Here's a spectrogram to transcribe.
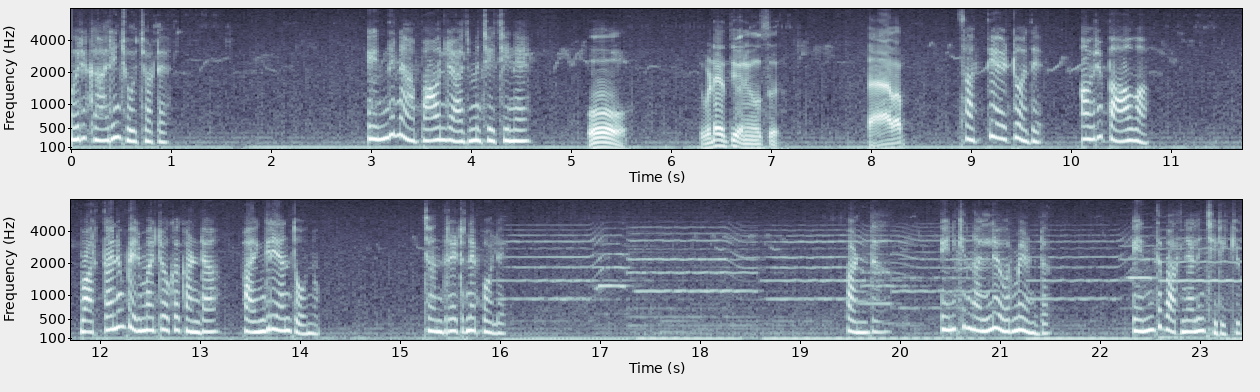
ഒരു കാര്യം ചോദിച്ചോട്ടെ? എന്തിനാ പാവൻ രാജ്മ ചേച്ചീനെ? ഓ ഇവിടെ എത്തിയോ ന്യൂസ്? പാവം. സത്യമായിട്ടും അതെ. അവർ പാവാ. വർത്താനം പെരുമാറ്റവും ഒക്കെ കണ്ട ഭയങ്കരയാന്ന് തോന്നും. ചന്ദ്രേട്ടനെ പോലെ. പണ്ട് എനിക്ക് നല്ല ഓർമ്മയുണ്ട്. എന്ത് പറഞ്ഞാലും ചിരിക്കും.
